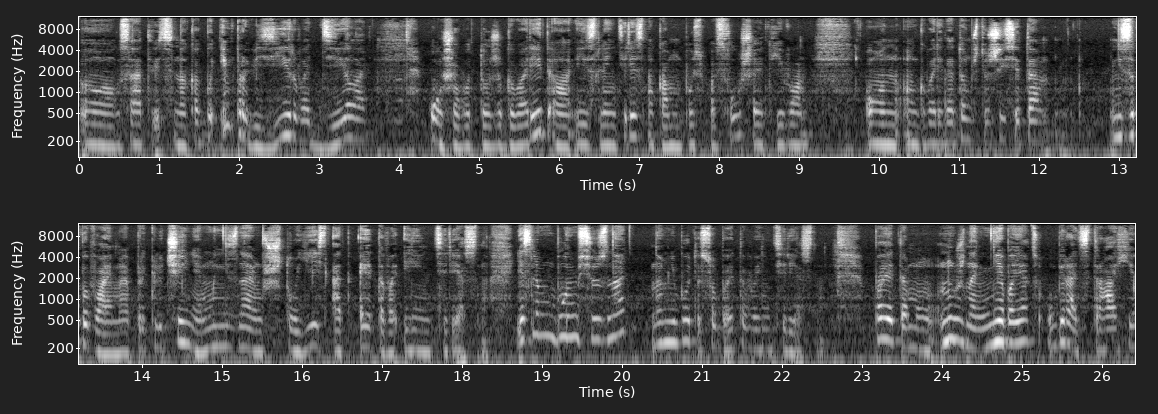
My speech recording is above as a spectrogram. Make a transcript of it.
э, соответственно, как бы импровизировать, делать. Оша вот тоже говорит, а, если интересно, кому пусть послушает его, он, он говорит о том, что жизнь это незабываемое приключение, мы не знаем, что есть от этого и интересно. Если мы будем все знать, нам не будет особо этого интересно. Поэтому нужно не бояться убирать страхи,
